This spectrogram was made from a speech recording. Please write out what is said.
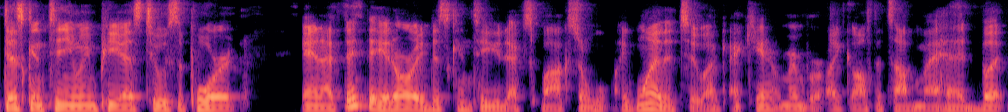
discontinuing PS2 support and I think they had already discontinued Xbox or like one of the two. I, I can't remember like off the top of my head, but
